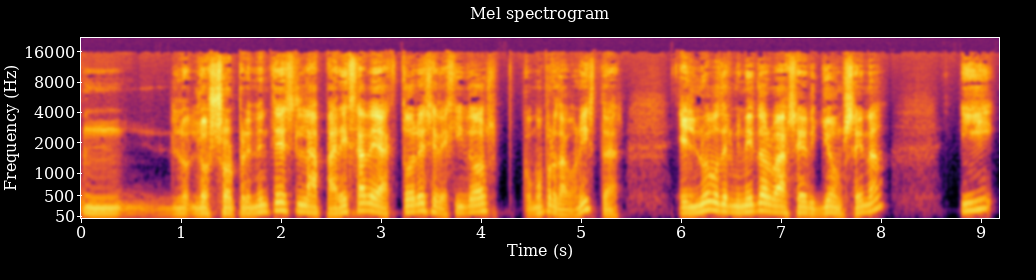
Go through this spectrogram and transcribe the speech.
mm, lo, sorprendente es la pareja de actores elegidos como protagonistas. El nuevo Terminator va a ser John Cena y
